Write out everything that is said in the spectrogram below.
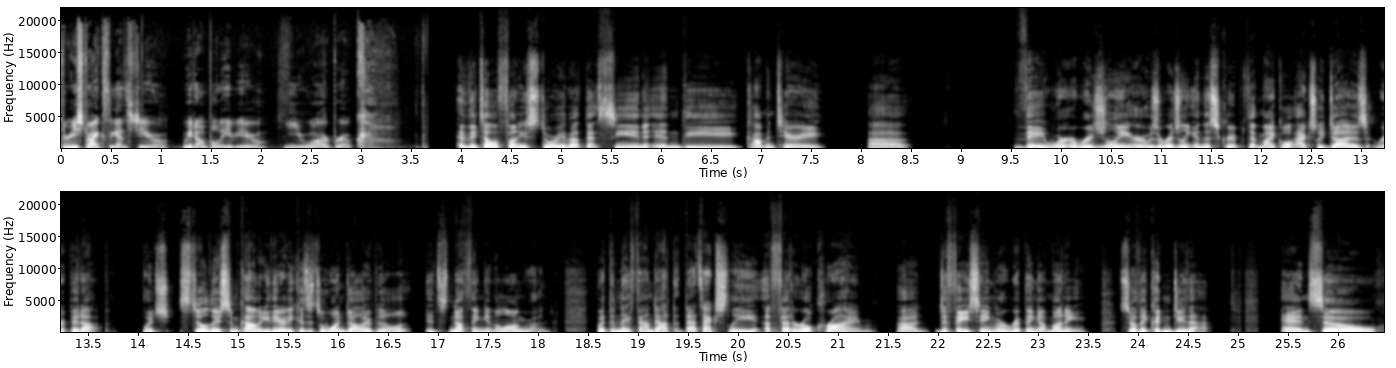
three strikes against you. We don't believe you. You are broke. And they tell a funny story about that scene in the commentary. Uh, they were originally, or it was originally in the script that Michael actually does rip it up, which still there's some comedy there because it's a $1 bill. It's nothing in the long run. But then they found out that that's actually a federal crime, uh, defacing or ripping up money. So they couldn't do that. And so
